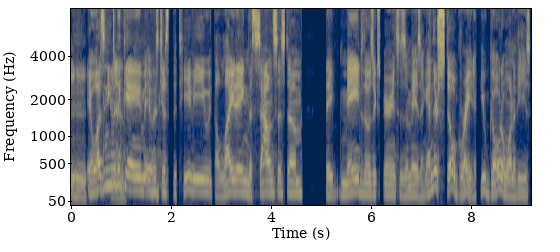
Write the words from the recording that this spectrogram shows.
Mhm. It wasn't even Yeah. the game. It was just the TV with the lighting, the sound system. They made those experiences amazing, and they're still great. If you go to one of these,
